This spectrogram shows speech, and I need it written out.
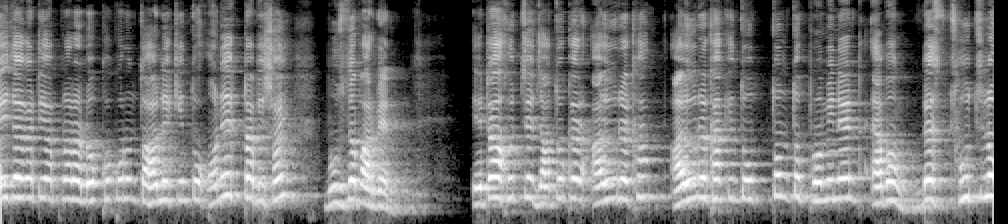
এই জায়গাটি আপনারা লক্ষ্য করুন, তাহলে কিন্তু অনেকটা বিষয় বুঝতে পারবেন। এটা হচ্ছে জাতকের আয়ুরেখা। আয়ুরেখা কিন্তু অত্যন্ত প্রমিনেন্ট এবং বেশ ছুচলো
